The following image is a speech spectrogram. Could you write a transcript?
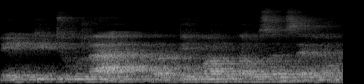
82 lakh 1,700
